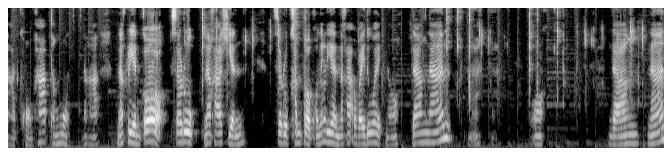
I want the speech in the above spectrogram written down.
นาดของภาพทั้งหมดนะคะ นักเรียนก็สรุปนะคะเขียนสรุปคำตอบของนักเรียนนะคะ เอาไว้ด้วยเนาะดังนั้นนะอ๋อดังนั้น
